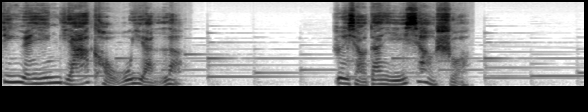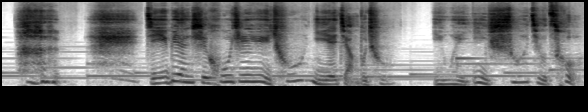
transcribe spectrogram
丁元英哑口无言了。芮小丹一笑说：“ 即便是呼之欲出，你也讲不出，因为一说就错。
